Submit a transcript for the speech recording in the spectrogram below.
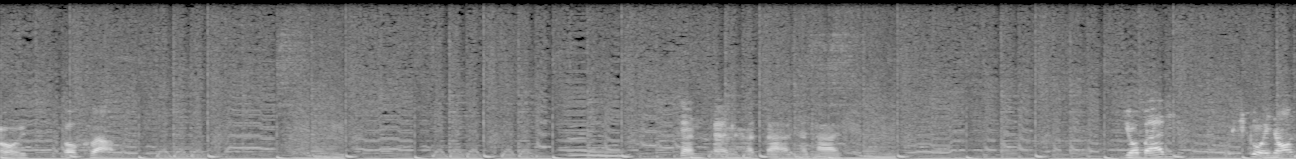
Oh, oh crap. Then, then, had that attack. Yo, Ben, what's going on?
